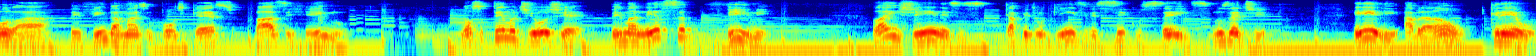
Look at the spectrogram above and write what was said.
Olá, bem-vindo a mais um podcast Base Reino. Nosso tema de hoje é Permaneça firme. Lá em Gênesis, capítulo 15, versículo 6, nos é dito: Ele, Abraão, creu,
